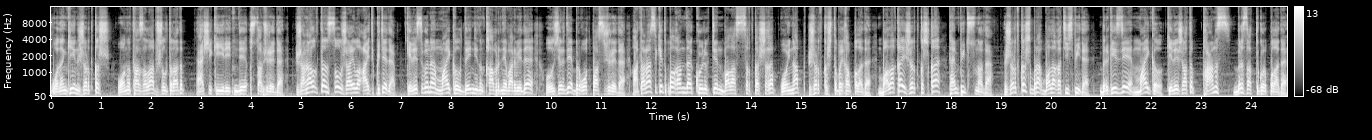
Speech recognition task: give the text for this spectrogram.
Одан кейін жыртқыш оны тазалап жылтыратып әшекей ретінде ұстап жүреді жаңалықтан сол жайлы айтып кетеді. Келесі күні майкл дэннидің қабіріне барып еді ол жерде бір отбасы жүреді ата анасы кетіп қалғанда көліктен баласы сыртқа шығып ойнап жыртқышты байқап қалады. Балақай жыртқышқа кәмпит ұсынады жыртқыш бірақ балаға тиіспейді. Бір кезде майкл келе жатып таныс бір затты көріп қалады.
